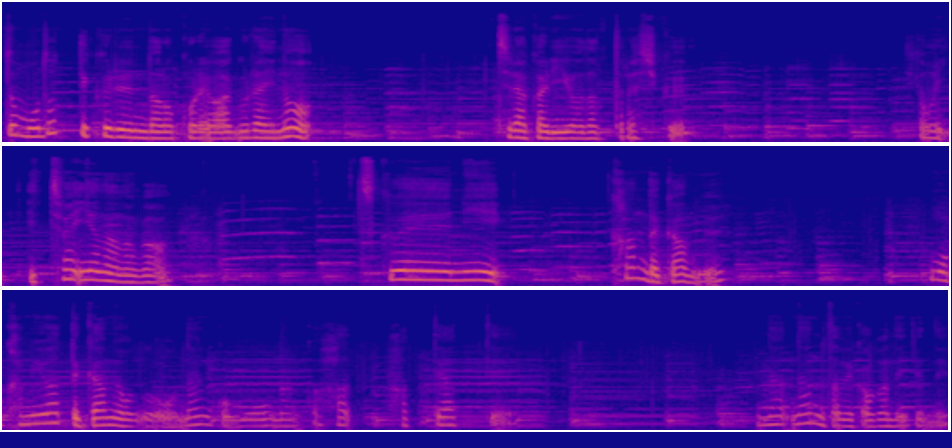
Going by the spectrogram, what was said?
と戻ってくるんだろうこれはぐらいの散らかり用だったらしく。しかも一番嫌なのが机に噛んだガム？もう噛み終わったガムを何個もなんか貼ってあって。な何のためか分かんないけどね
